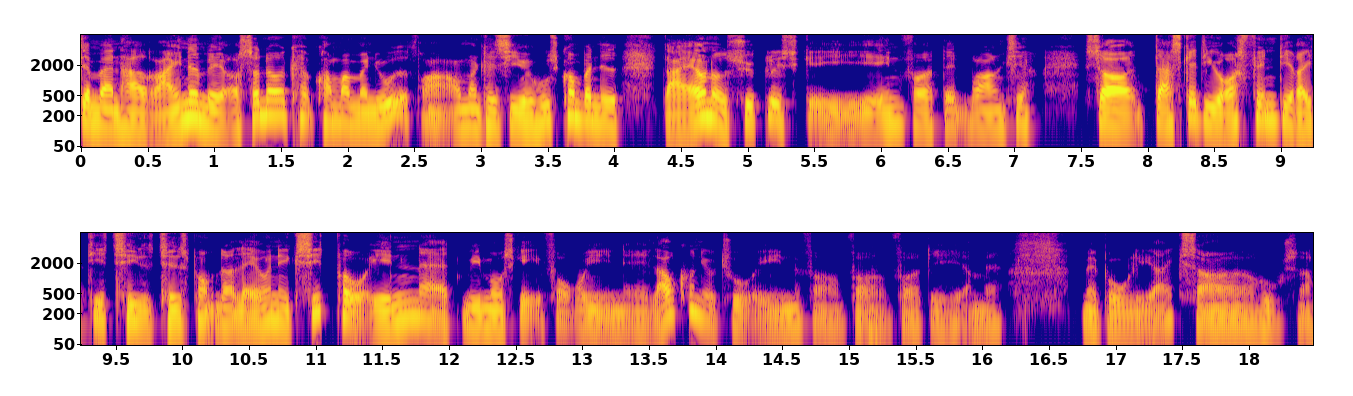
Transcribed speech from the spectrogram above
det, man havde regnet med, og så noget kommer man jo ud fra, og man kan sige, at huskompaniet, der er jo noget cyklisk inden for den branche, så der skal de jo også finde de rigtige tidspunkter at lave en exit på, inden at vi måske får en lavkonjunktur inden for, for, for det her med, med boliger, ikke? så huser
